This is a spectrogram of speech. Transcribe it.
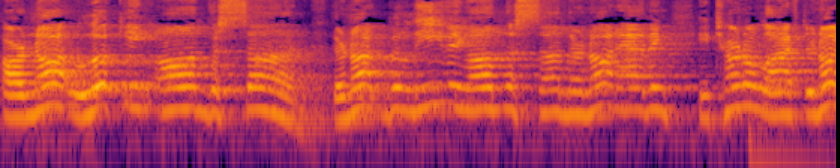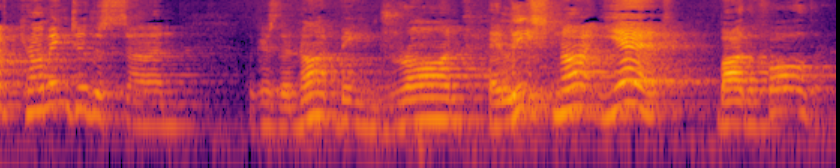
are not looking on the Son. They're not believing on the Son. They're not having eternal life. They're not coming to the Son because they're not being drawn, at least not yet, by the Father.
